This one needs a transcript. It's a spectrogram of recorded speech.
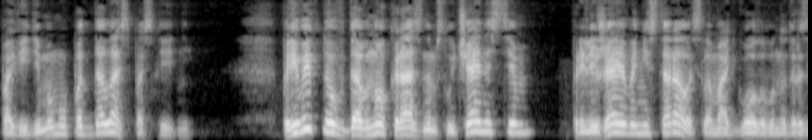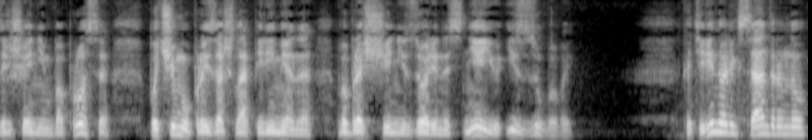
по-видимому, поддалась последней. Привыкнув давно к разным случайностям, Прилежаева не старалась ломать голову над разрешением вопроса, почему произошла перемена в обращении Зорина с нею и с Зубовой. Катерину Александровну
